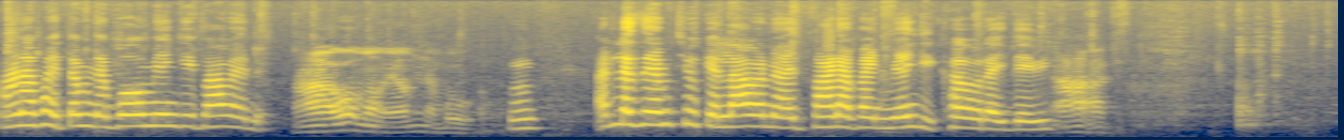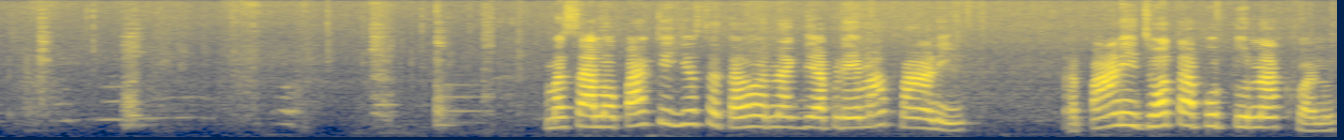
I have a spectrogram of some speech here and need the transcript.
ભાણાભાઈ તમને બહુ મેંગી ભાવે ને? હા હો મમ્મી અમને બહુ ભાવે. એટલે જ એમ થયું કે લાવો ને આજ ભાણાભાઈ મેંગી ખવડાવી દેવી. હા. મસાલો પાકી ગયો છે તો હવે નાખી દે આપણે એમાં પાણી. પાણી જોતા પૂરતું નાખવાનું.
